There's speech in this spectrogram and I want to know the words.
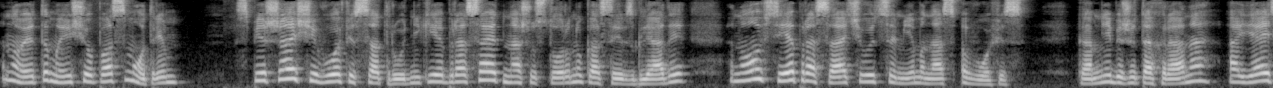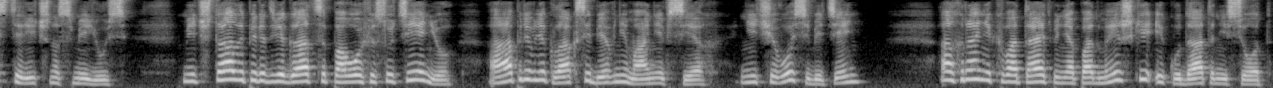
«Но это мы еще посмотрим». Спешащие в офис сотрудники бросают в нашу сторону косые взгляды, но все просачиваются мимо нас в офис. Ко мне бежит охрана, а я истерично смеюсь. Мечтала передвигаться по офису тенью, а привлекла к себе внимание всех. Ничего себе тень. Охранник хватает меня под мышки и куда-то несет.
